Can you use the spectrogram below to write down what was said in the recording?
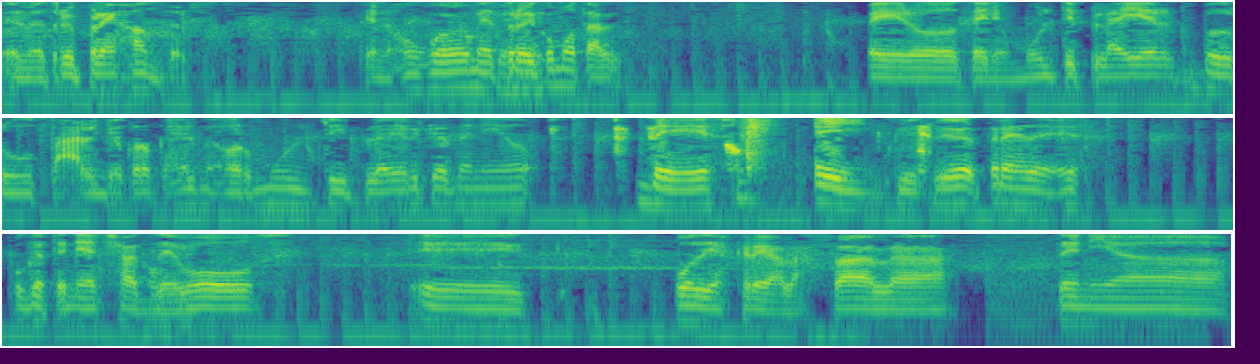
el Metroid Prime Hunters, que no es un juego de Metroid como tal, pero tenía un multiplayer brutal, yo creo que es el mejor multiplayer que he tenido DS e inclusive 3DS, porque tenía chat de voz, eh, podías crear la sala, tenía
